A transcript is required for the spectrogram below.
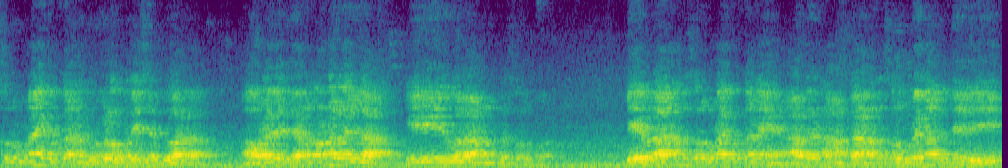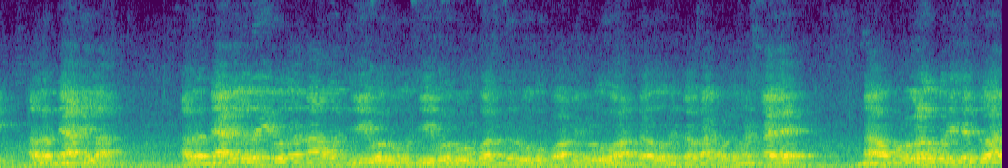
ಸ್ವರೂಪನಾಗಿ ಇರ್ತಾನೆ ಗುರುಗಳ ಉಪದೇಶ ದ್ವಾರ. ಅವನಲ್ಲಿ ಜನ್ಮರಣಗಳಿಲ್ಲ ಕೇವಲ ಆನಂದ ಸ್ವರೂಪ. ಕೇವಲ ಆನಂದ ಸ್ವರೂಪನಾಗಿರ್ತಾನೆ ಆದರೆ ಅಂತ ಆನಂದ ಸ್ವರೂಪವೇ ನಾವು ಇದ್ದೇವೆ, ಅದರ ಜ್ಞಾನ ಇಲ್ಲ. ಅದರ ಜ್ಞಾನ ಇಲ್ಲದೆ ಇರುವುದನ್ನು ನಾವು ಜೀವರು ಜೀವರು, ಬಂದರು, ಪಾಪಿಗಳು, ಅಂತವರು, ಇಂಥವ್ರು ಮನಸ್ಸಿನ ಮೇಲೆ ನಾವು ಗುರುಗಳ ಉಪದೇಶ ದ್ವಾರ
